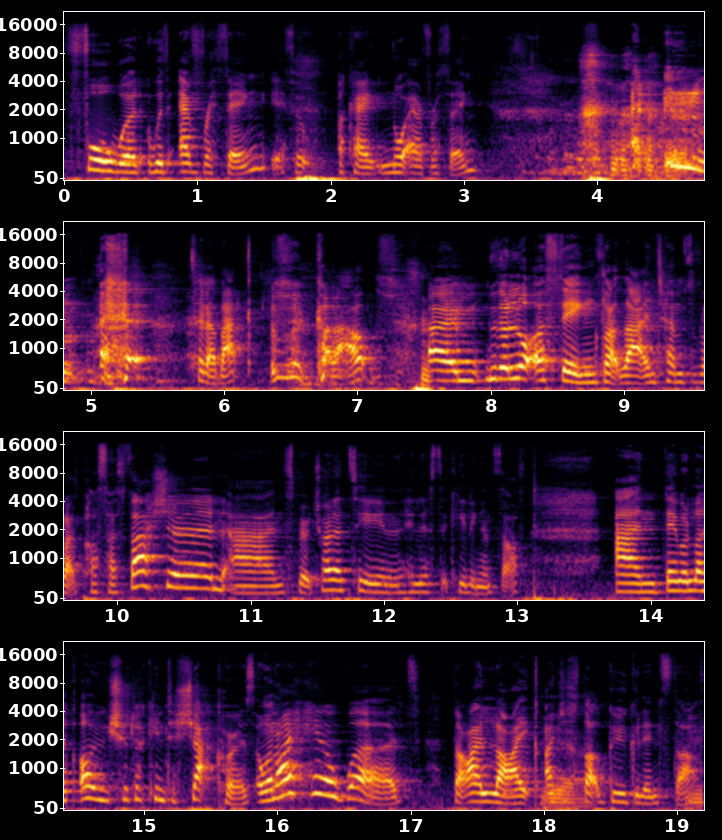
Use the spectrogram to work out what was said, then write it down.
forward with everything. If it, okay, not everything. Take that back, cut out. Um, with a lot of things like that in terms of like plus size fashion and spirituality and holistic healing and stuff. And they were like, "Oh, you should look into chakras." And when I hear a word that I like, I just Yeah. start googling stuff.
